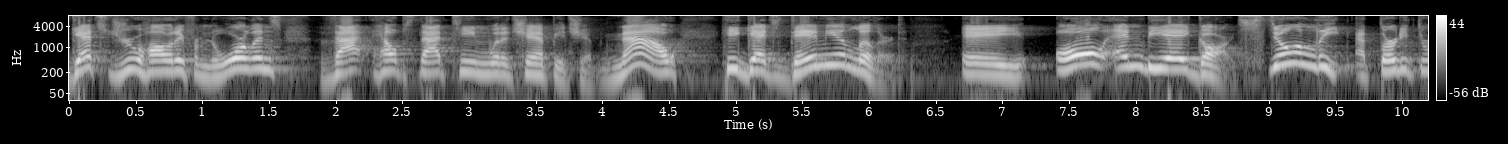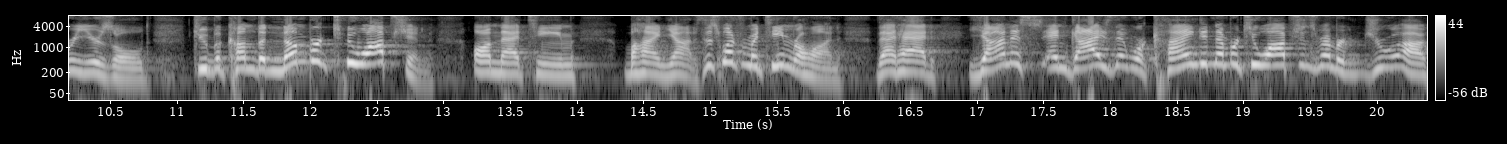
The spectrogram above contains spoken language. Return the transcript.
gets Jrue Holiday from New Orleans. That helps that team win a championship. Now, he gets Damian Lillard, a all NBA guard, still elite at 33 years old, to become the number two option on that team behind Giannis. This went from a team, Rohan, that had Giannis and guys that were kind of number two options. Remember, Jrue, uh,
